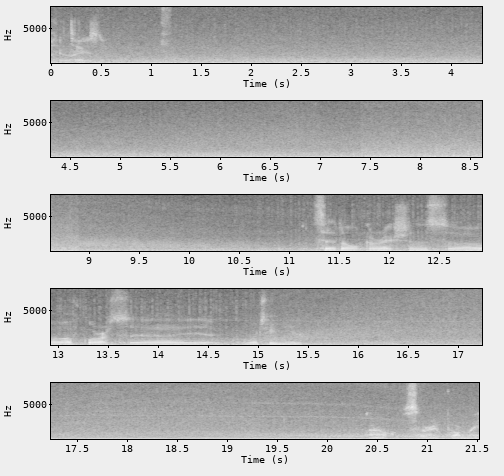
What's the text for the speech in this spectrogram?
at the. Set all corrections, uh, of course, uh, what you need. Oh, sorry for my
